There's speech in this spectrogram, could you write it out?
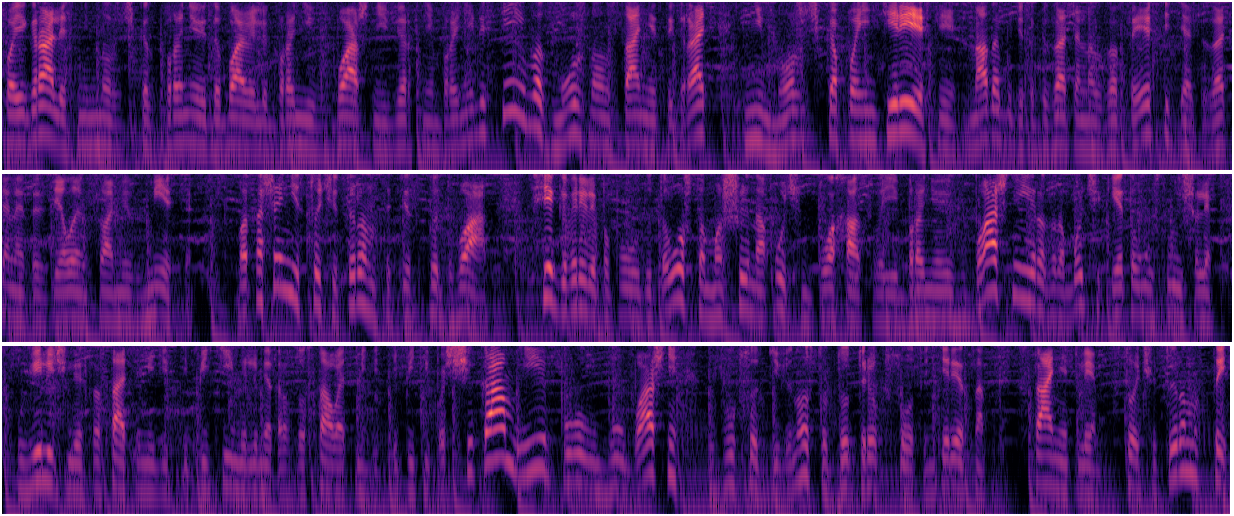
поигрались немножечко с броней, добавили брони в башне и верхнем бронелисте, и возможно он станет играть немножечко поинтереснее. Надо будет обязательно затестить и обязательно это сделаем с вами вместе. В отношении 114 SP2 все говорили по поводу того, что машина очень плоха своей броней в башне, и разработчики это услышали. Увеличили со 175 мм до 185 по щекам и по лбу башни с 290 до 300. Интересно, станет ли 114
